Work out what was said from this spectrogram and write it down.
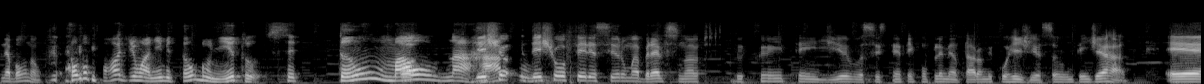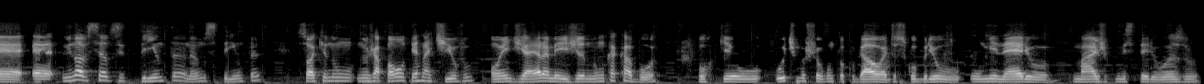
Não é bom, não. como pode um anime tão bonito ser tão mal narrado? Deixa, eu- deixa eu oferecer uma breve sinopse do que eu entendi. Vocês tentem complementar ou me corrigir se eu entendi errado. É, é 1930, né, anos 30, só que num, num Japão alternativo, onde a Era Meiji nunca acabou, porque o último Shogun Tokugawa descobriu o minério mágico misterioso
